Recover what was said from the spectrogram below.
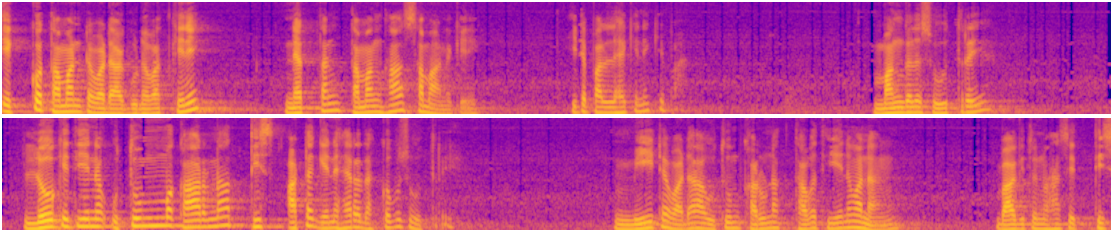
එක්කො තමන්ට වඩා ගුණවත් කෙනෙක් නැත්තං තමන් හා සමාන කෙනෙක්. හිට පල්ලහැ කෙනෙක් එපා. මංගල සූත්‍රය ලෝකෙ තියෙන උතුම්ම කාරණා තිස් අට ගෙන හැර දක්වපු සූත්‍රයේ. මීට වඩා උතුම් කරුණක් තව තියෙනවනං භාගිතුන් වහසේ තිස්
